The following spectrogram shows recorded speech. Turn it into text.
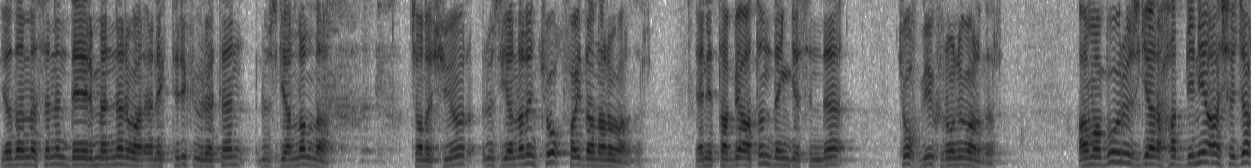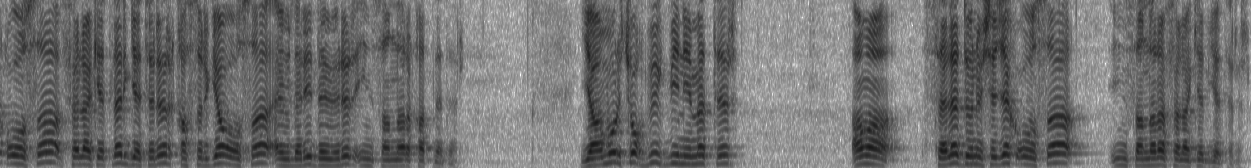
Ya da mesela değirmenler var elektrik üreten rüzgarlarla çalışıyor. Rüzgarların çok faydaları vardır. Yani tabiatın dengesinde çok büyük rolü vardır. Ama bu rüzgar haddini aşacak olsa felaketler getirir, kasırga olsa evleri devirir, insanları katleder. Yağmur çok büyük bir nimettir. Ama sele dönüşecek olsa insanlara felaket getirir.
